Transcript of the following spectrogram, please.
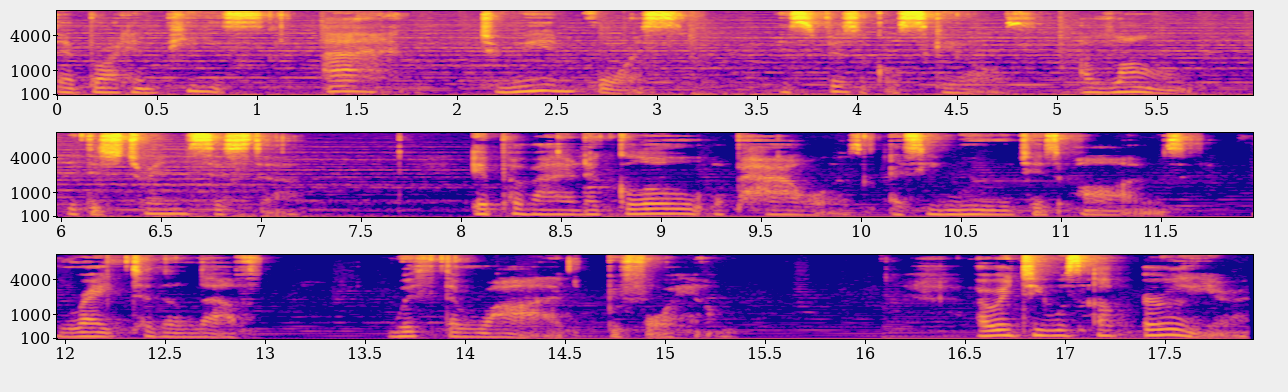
that brought him peace and to reinforce his physical skills along with his twin sister. It provided a glow of powers as he moved his arms right to the left with the rod before him. Arente was up earlier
